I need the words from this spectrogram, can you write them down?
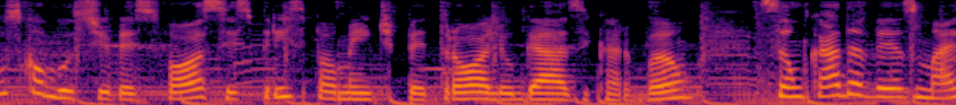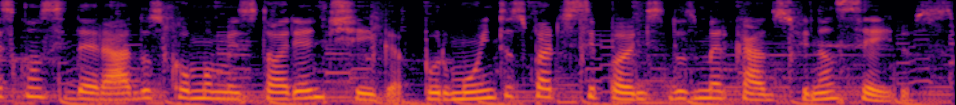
Os combustíveis fósseis, principalmente petróleo, gás e carvão, são cada vez mais considerados como uma história antiga por muitos participantes dos mercados financeiros.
